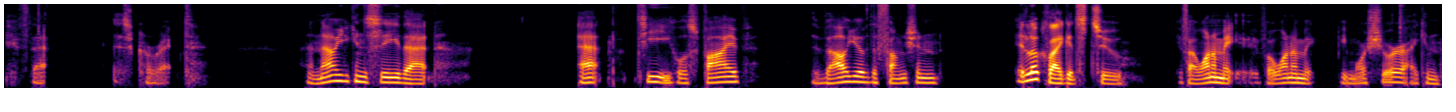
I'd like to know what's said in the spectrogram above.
if that is correct. And now you can see that at t equals 5, the value of the function, it looks like it's 2. If I want to make if I want to make be more sure, I can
